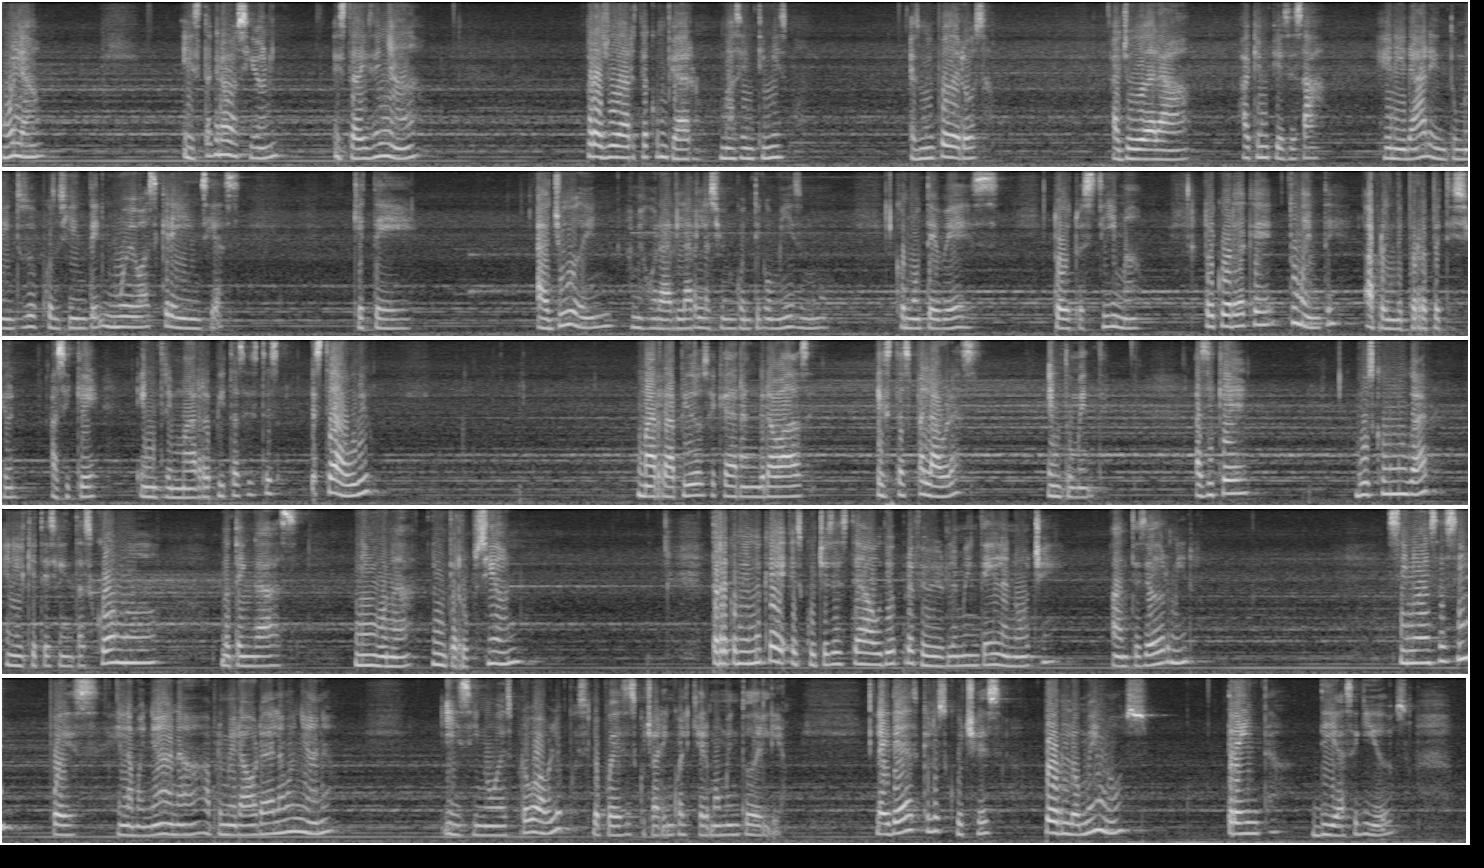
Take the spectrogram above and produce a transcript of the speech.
Hola, esta grabación está diseñada para ayudarte a confiar más en ti mismo. Es muy poderosa. Ayudará a que empieces a generar en tu mente subconsciente nuevas creencias que te ayuden a mejorar la relación contigo mismo, cómo te ves, tu autoestima. Recuerda que tu mente aprende por repetición. Así que entre más repitas este, este audio, más rápido se quedarán grabadas estas palabras en tu mente. Así que busca un lugar en el que te sientas cómodo, no tengas ninguna interrupción. Te recomiendo que escuches este audio preferiblemente en la noche, antes de dormir. Si no es así, pues en la mañana, a primera hora de la mañana, y si no es probable, pues lo puedes escuchar en cualquier momento del día. La idea es que lo escuches por lo menos 30 días seguidos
